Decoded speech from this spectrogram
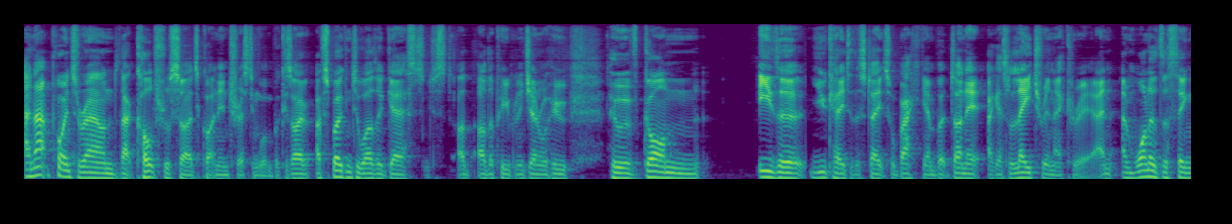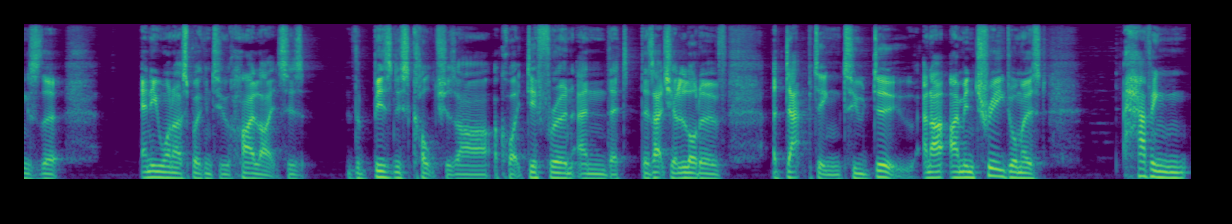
And that point around that cultural side is quite an interesting one because I've, I've spoken to other guests, just other people in general, who who have gone either UK to the States or back again, but done it, I guess, later in their career. And and one of the things that anyone I've spoken to highlights is the business cultures are, are quite different and that there's actually a lot of adapting to do. And I, I'm intrigued almost having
